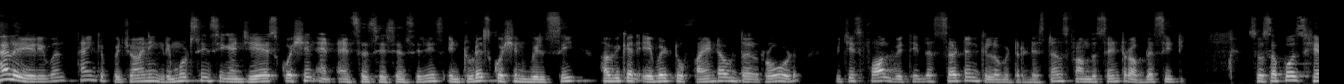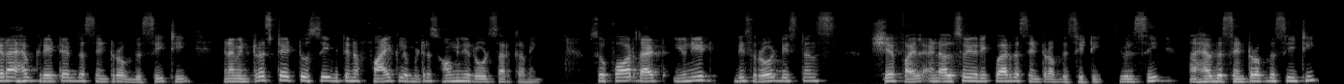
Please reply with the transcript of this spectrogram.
Hello everyone, thank you for joining Remote Sensing and GIS question and answer session series. In today's question, we'll see how we can able to find out the road which is fall within the certain kilometer distance from the center of the city. So suppose here I have created the center of the city and I'm interested to see within a five kilometers how many roads are coming. So for that, you need this road distance shapefile and also you require the center of the city. You will see I have the center of the city.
